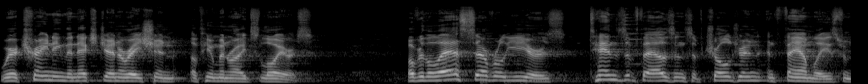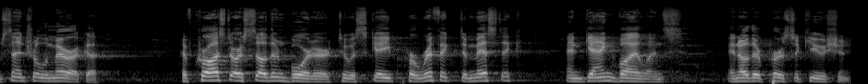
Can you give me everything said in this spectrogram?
we're training the next generation of human rights lawyers. Over the last several years, tens of thousands of children and families from Central America have crossed our southern border to escape horrific domestic and gang violence and other persecution.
